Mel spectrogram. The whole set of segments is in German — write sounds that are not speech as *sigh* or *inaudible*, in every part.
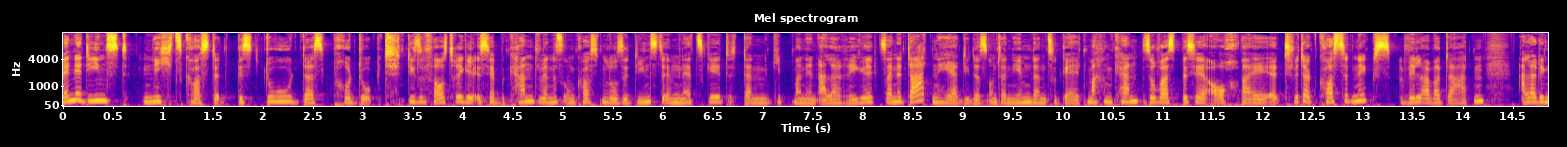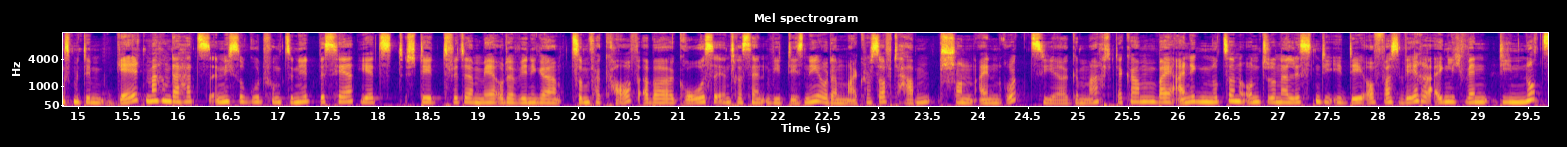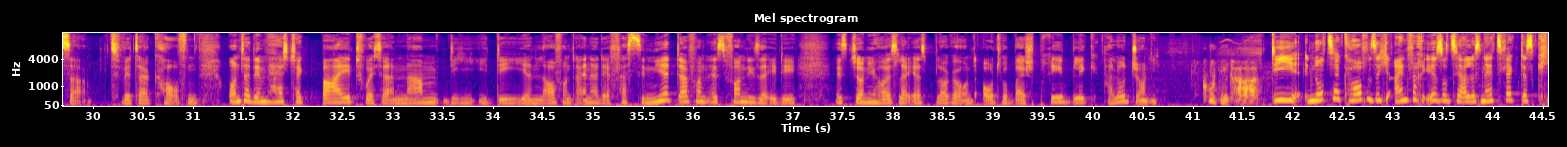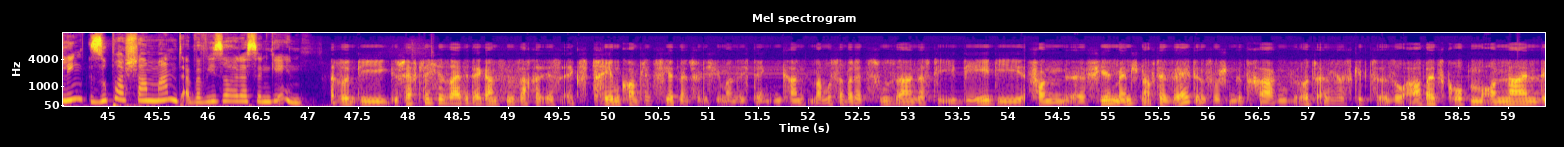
Wenn der Dienst nichts kostet, bist du das Produkt. Diese Faustregel ist ja bekannt, wenn es um kostenlose Dienste im Netz geht, dann gibt man in aller Regel seine Daten her, die das Unternehmen dann zu Geld machen kann. Sowas bisher auch bei Twitter kostet nichts, will aber Daten. Allerdings mit dem Geldmachen, da hat es nicht so gut funktioniert bisher. Jetzt steht Twitter mehr oder weniger zum Verkauf, aber große Interessenten wie Disney oder Microsoft haben schon einen Rückzieher gemacht. Da kam bei einigen Nutzern und Journalisten die Idee auf, was wäre eigentlich, wenn die Nutzer Twitter kaufen. Unter dem Hashtag bei Twitter nahm die Idee ihren Lauf und einer, der fasziniert davon ist, von dieser Idee, ist Johnny Häusler, er ist Blogger und Autor bei Spreeblick. Hallo Johnny. Guten Tag. Die Nutzer kaufen sich einfach ihr soziales Netzwerk. Das klingt super charmant, aber wie soll das denn gehen? Also die geschäftliche Seite der ganzen Sache ist extrem kompliziert natürlich, wie man sich denken kann. Man muss aber dazu sagen, dass die Idee, die von äh, vielen Menschen auf der Welt inzwischen getragen wird, also es gibt äh, so Arbeitsgruppen online,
